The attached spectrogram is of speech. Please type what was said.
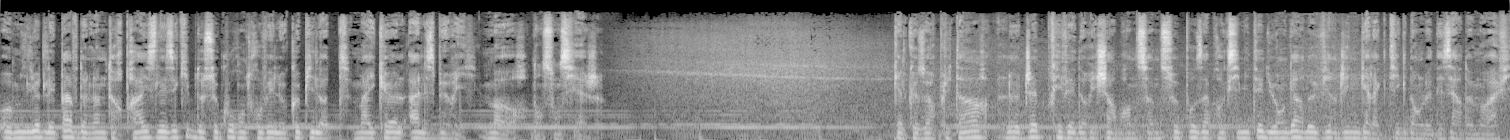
Au milieu de l'épave de l'Enterprise, les équipes de secours ont trouvé le copilote, Michael Halsbury, mort dans son siège. Quelques heures plus tard, le jet privé de Richard Branson se pose à proximité du hangar de Virgin Galactic dans le désert de Mojave.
